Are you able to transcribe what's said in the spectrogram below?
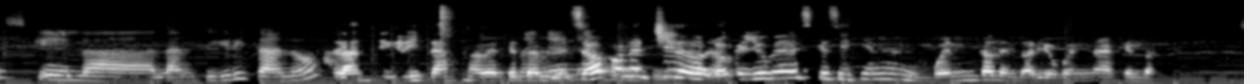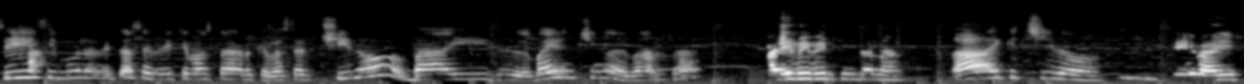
es que la, la antigrita, ¿no? La antigrita, a ver qué tal. Se va a poner chido. Lo que yo veo es que sí tienen buen calendario, buena agenda. Sí, sí, la neta se ve que va a estar, que va a estar chido. Va a ir, va a ir un chingo de banda. Va a ir Vivir Quintana. Ay, qué chido. Sí, va a ir.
